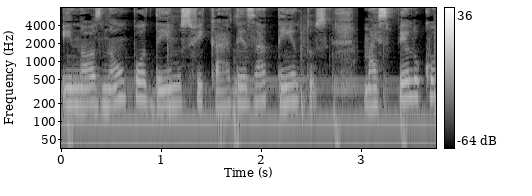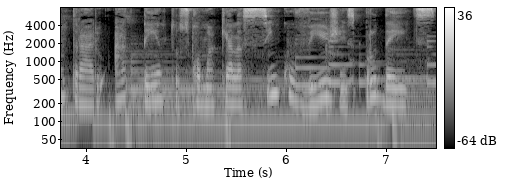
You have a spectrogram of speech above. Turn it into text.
E nós não podemos ficar desatentos, mas pelo contrário, atentos como aquelas cinco virgens prudentes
